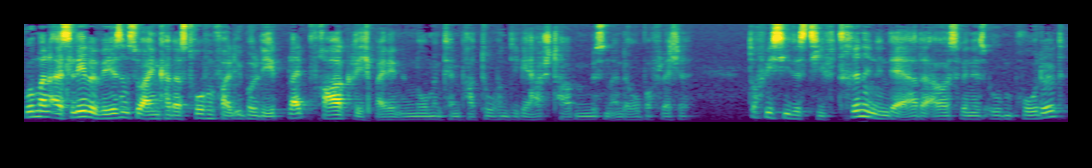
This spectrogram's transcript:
Wo man als Lebewesen so einen Katastrophenfall überlebt, bleibt fraglich bei den enormen Temperaturen, die geherrscht haben müssen an der Oberfläche. Doch wie sieht es tief drinnen in der Erde aus, wenn es oben brodelt?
